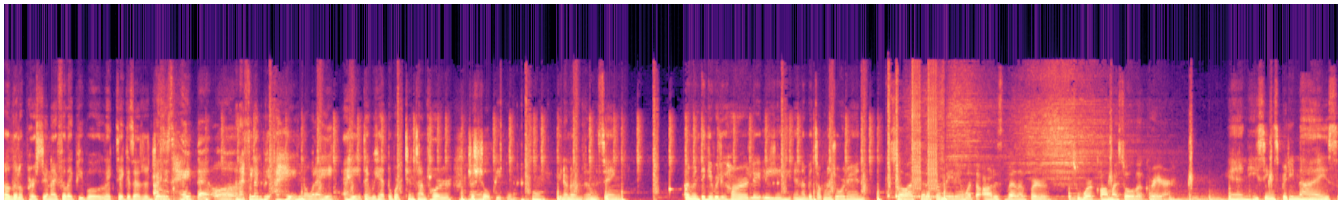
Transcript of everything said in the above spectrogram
a little person, I feel like people like take us as a joke. I just hate that. Ugh. And I feel like we, I hate, you know what I hate? I hate that we had to work 10 times harder to mm-hmm. show people. Mm-hmm. You know what I'm, I'm saying? I've been thinking really hard lately, and I've been talking to Jordan. So I set up a meeting with the artist developer to work on my solo career. And he seems pretty nice.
